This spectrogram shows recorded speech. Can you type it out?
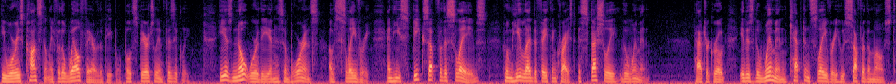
He worries constantly for the welfare of the people, both spiritually and physically. He is noteworthy in his abhorrence of slavery, and he speaks up for the slaves whom he led to faith in Christ, especially the women. Patrick wrote, It is the women kept in slavery who suffer the most,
